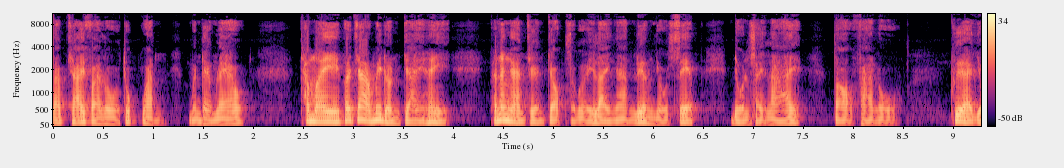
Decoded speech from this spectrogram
รับใช้ฟาโรห์ทุกวันเหมือนเดิมแล้วทำไมพระเจ้าไม่ดนใจให้พนักงานเชิญจอกเสวยรายงานเรื่องโยเซฟโดนใส่ร้ายต่อฟาโรห์เพื่อโย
